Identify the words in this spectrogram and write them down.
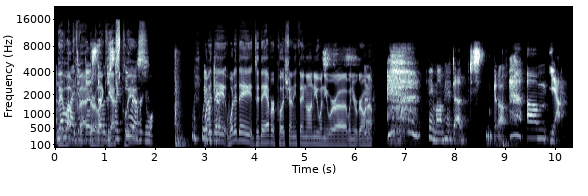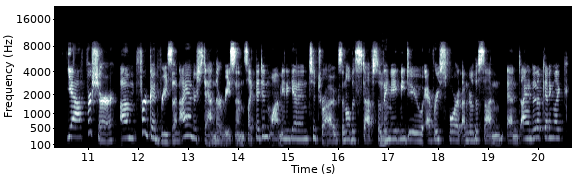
And they then when I did that. this, they, they were just yes, like, please. do whatever you want. Like, what did care. they? What did they? Did they ever push anything on you when you were uh, when you were growing up? hey, mom. Hey, dad. Just get off. Um, yeah, yeah, for sure. Um, for good reason. I understand their reasons. Like they didn't want me to get into drugs and all this stuff, so mm-hmm. they made me do every sport under the sun, and I ended up getting like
